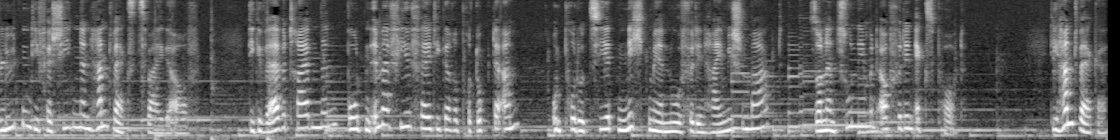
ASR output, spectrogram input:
blühten die verschiedenen Handwerkszweige auf. Die Gewerbetreibenden boten immer vielfältigere Produkte an und produzierten nicht mehr nur für den heimischen Markt, sondern zunehmend auch für den Export. Die Handwerker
